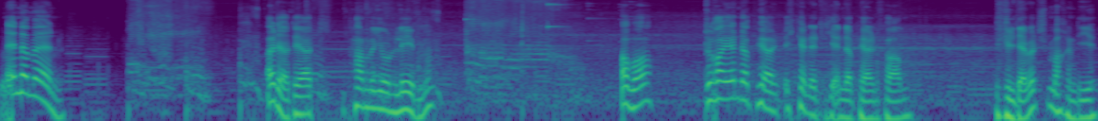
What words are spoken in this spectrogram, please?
Ein Enderman! Alter, der hat ein paar Millionen Leben. Aber drei Enderperlen. Ich kenne endlich Enderperlenfarmen. Wie viel Damage machen die?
